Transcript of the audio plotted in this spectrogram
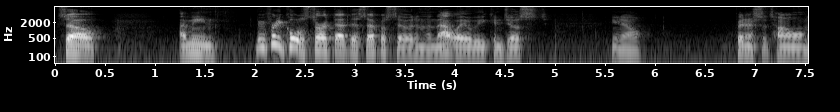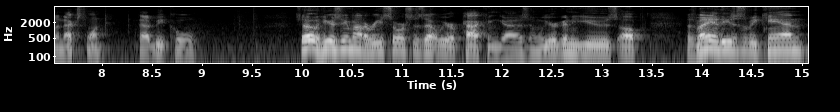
So, I mean, it'd be pretty cool to start that this episode, and then that way we can just, you know, finish the tunnel in the next one. That'd be cool. So, here's the amount of resources that we are packing, guys, and we are going to use up as many of these as we can.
